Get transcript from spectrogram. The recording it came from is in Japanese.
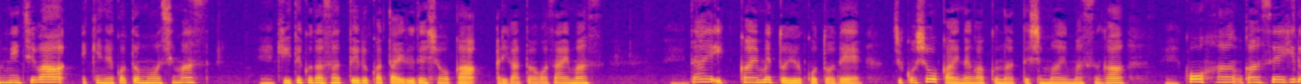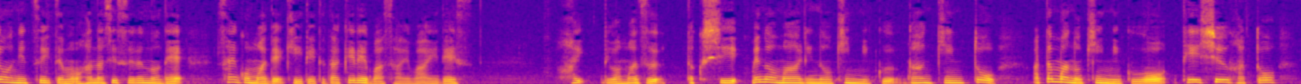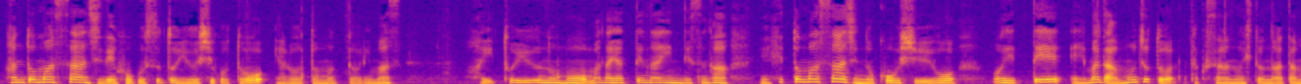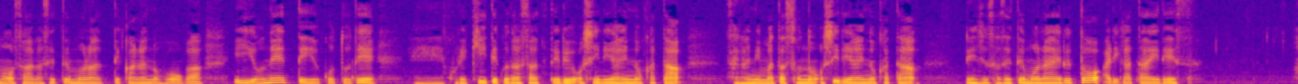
こんにちは、えきねこと申します、えー聞いてくださっている方いるでしょうか？ありがとうございます。えー第1回目ということで自己紹介長くなってしまいますが、えー後半眼性疲労についてもお話しするので最後まで聞いていただければ幸いです。はい、ではまず私目の周りの筋肉眼筋と頭の筋肉を低周波とハンドマッサージでほぐすという仕事をやろうと思っております。はい、というのもまだやってないんですがヘッドマッサージの講習を終えて、えまだもうちょっとたくさんの人の頭を触らせてもらってからの方がいいよねっていうことで、えこれ聞いてくださってるお知り合いの方さらにまたそのお知り合いの方練習させてもらえるとありがたいです。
